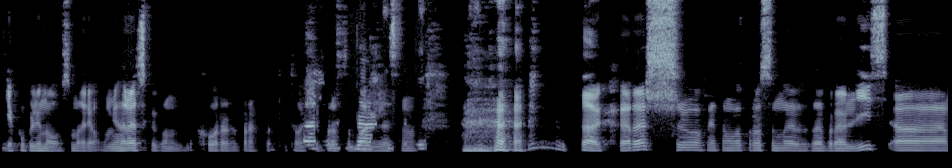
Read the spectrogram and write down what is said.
Я Куплинова смотрел. Мне нравится, как он хорроры проходит. Это вообще просто да, божественно. Так, хорошо, по этому вопросу мы разобрались. А,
